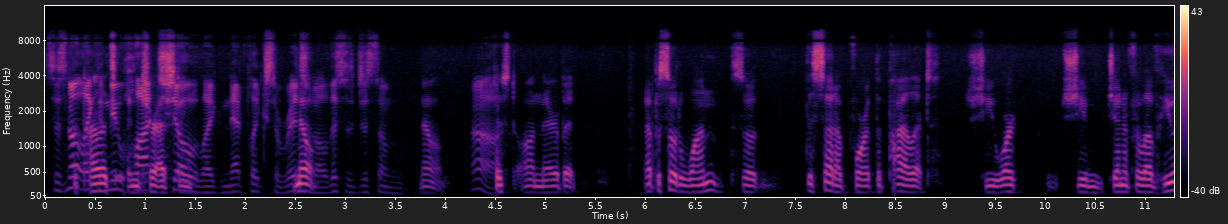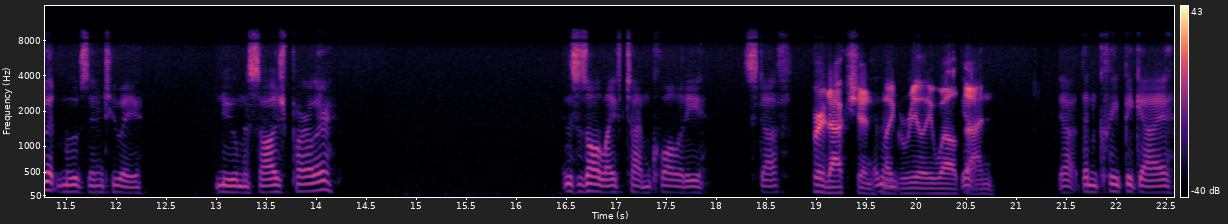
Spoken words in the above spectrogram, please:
So it's not like a new hot show like Netflix original. No. This is just some. no, Oh. just on there. But episode one, so the setup for it, the pilot, she worked. She Jennifer Love Hewitt moves into a new massage parlor. This is all lifetime quality stuff. Production, then- like really well yeah. done. Yeah. Then creepy guy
